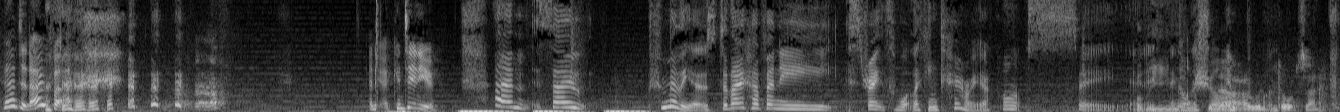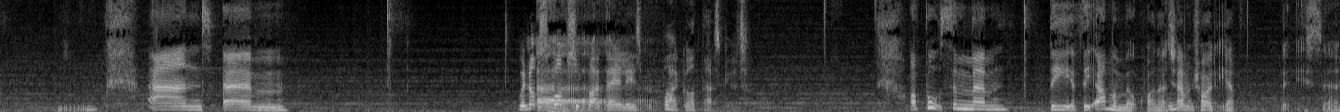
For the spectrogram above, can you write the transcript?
Hand it over. anyway, continue. um. So, familiars. Do they have any strength of what they can carry? I can't see Probably anything not on the sure. no, imp I wouldn't one. have thought so. And um. We're not sponsored by Bailey's, but by God, that's good. I've bought some um, the of the almond milk one. Actually, I haven't tried it yet. But it's uh,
